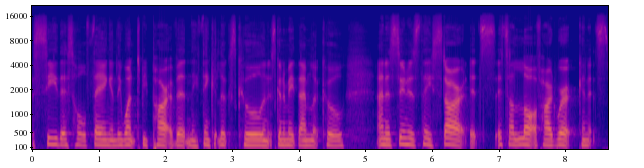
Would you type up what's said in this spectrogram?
see this whole thing and they want to be part of it and they think it looks cool and it's going to make them look cool. And as soon as they start, it's it's a lot of hard work and it's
